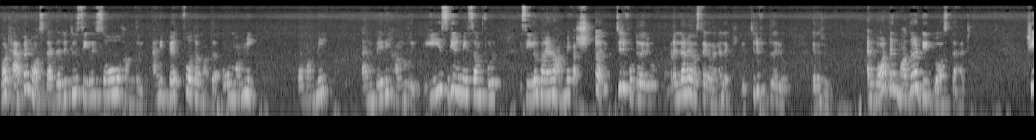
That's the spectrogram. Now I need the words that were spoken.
What happened was that the little seagull is so hungry and he begged for the mother, Oh, mummy, oh, mummy, I'm very hungry. Please give me some food. സീകൾ പറയണ അമ്മ കഷ്ടമല്ല ഇച്ചിരി ഫുഡ് തരൂ നമ്മളെല്ലാവരുടെയും അവസ്ഥയൊക്കെ തന്നെ അല്ലേ ഇച്ചിരി ഫുഡ് തരൂ എന്ന് ചോദിച്ചു ആൻഡ് വാട്ട് ദൻ മദർ ഡിഡ് വാസ് ദാറ്റ് ഷീ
